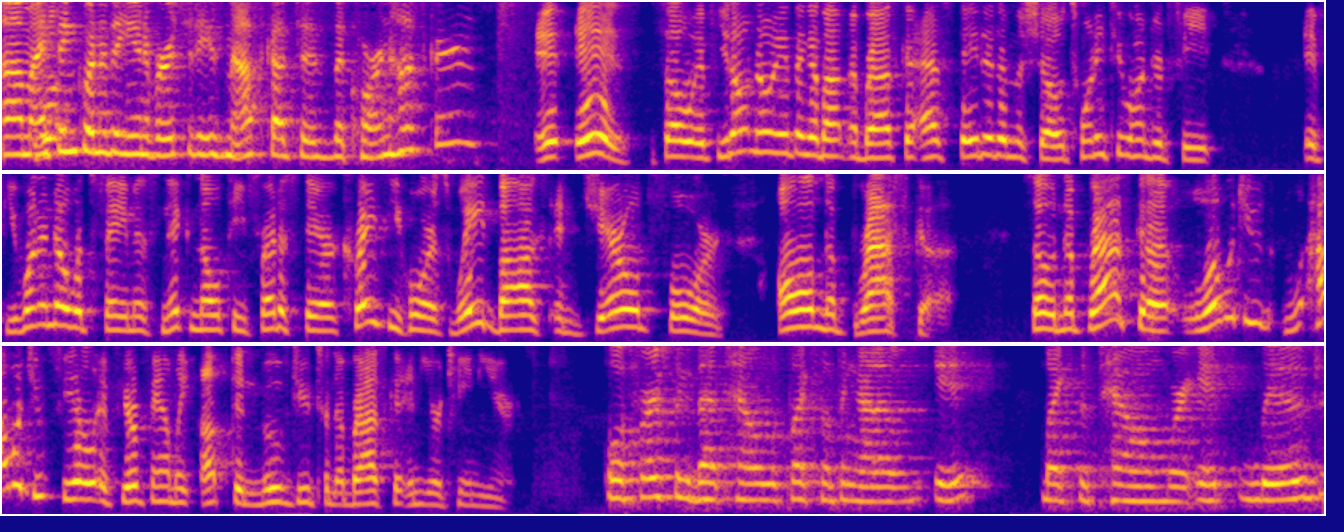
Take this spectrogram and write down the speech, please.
um, I think one of the university's mascots is the Cornhuskers. It is. So if you don't know anything about Nebraska, as stated in the show, 2,200 feet. If you want to know what's famous, Nick Nolte, Fred Astaire, Crazy Horse, Wade Boggs, and Gerald Ford, all Nebraska. So Nebraska, what would you? How would you feel if your family upped and moved you to Nebraska in your teen years? Well, firstly, that town looked like something out of it, like the town where it lived.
